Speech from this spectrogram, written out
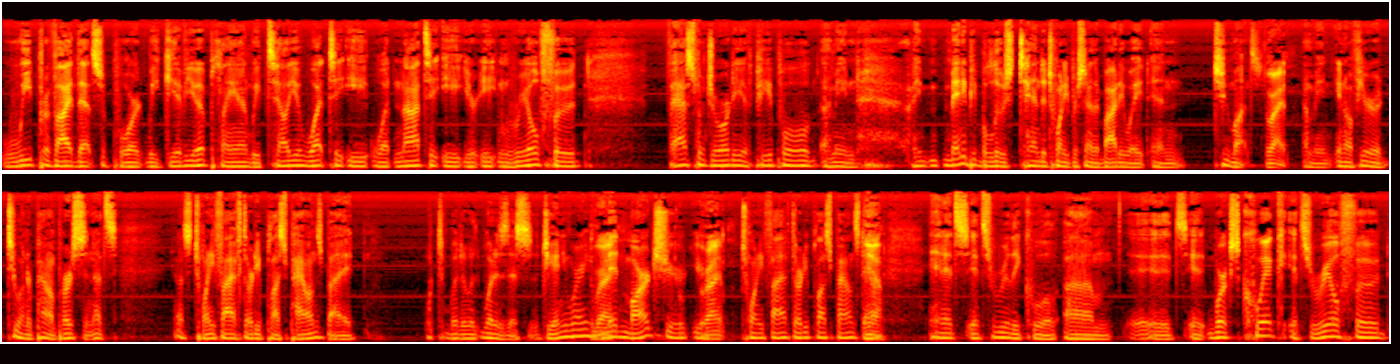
We provide that support. We give you a plan. We tell you what to eat, what not to eat. You're eating real food vast majority of people i mean i mean many people lose 10 to 20 percent of their body weight in two months. Right. I mean you know if you're a 200 pound person that's you know, that's 25 30 plus pounds by what, what, what is this january? Right. mid march you're, you're Right. 25 30 plus pounds down. And it's it's really cool. Um, it's it works quick. It's real food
